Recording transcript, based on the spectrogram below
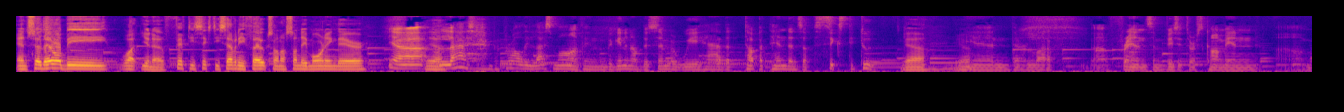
And so there will be, what, you know, 50, 60, 70 folks on a Sunday morning there. Yeah, Yeah. last probably last month in the beginning of December we had a top attendance of 62. Yeah. Yeah. and there are a lot of uh, friends and visitors come in. Um,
